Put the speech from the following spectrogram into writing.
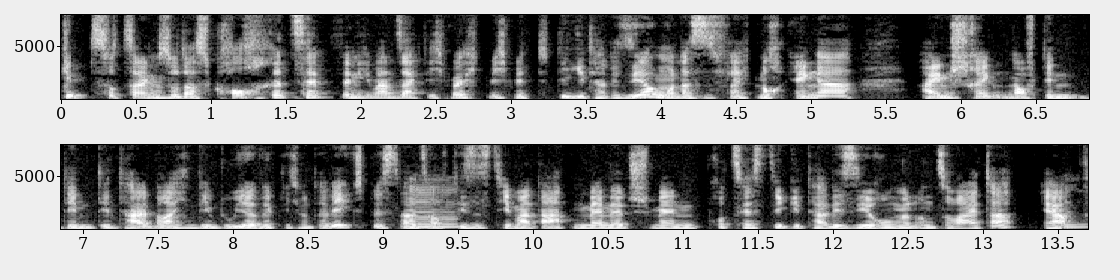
gibt sozusagen so das Kochrezept, wenn jemand sagt, ich möchte mich mit Digitalisierung und das ist vielleicht noch enger einschränken auf den, den, den Teilbereich, in dem du ja wirklich unterwegs bist, also mhm. auf dieses Thema Datenmanagement, Prozessdigitalisierungen und so weiter. Ja. Mhm.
